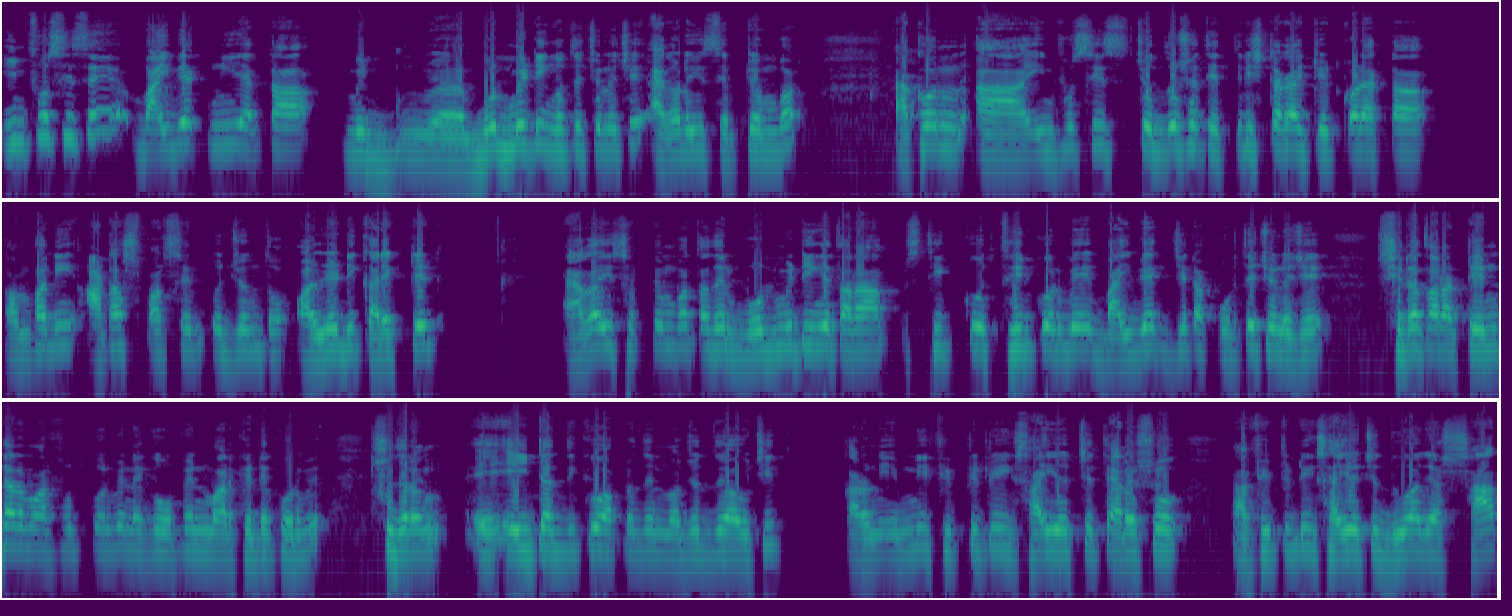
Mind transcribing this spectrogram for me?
ইনফোসিসে বাইব্যাক নিয়ে একটা বোর্ড মিটিং হতে চলেছে এগারোই সেপ্টেম্বর। এখন ইনফোসিস চোদ্দোশো তেত্রিশ টাকায় ট্রেড করা একটা কোম্পানি আঠাশ পার্সেন্ট পর্যন্ত অলরেডি কারেক্টেড এগারোই সেপ্টেম্বর তাদের বোর্ড মিটিংয়ে তারা স্থির স্থির করবে। বাইব্যাক যেটা করতে চলেছে, সেটা তারা টেন্ডার মারফত করবে, নাকি ওপেন মার্কেটে করবে। সুতরাং এইটার দিকেও আপনাদের নজর দেওয়া উচিত। কারণ এমনি ফিফটি টু হাই হচ্ছে তেরোশো ফিফটি টু হাই হচ্ছে দু হাজার সাত।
